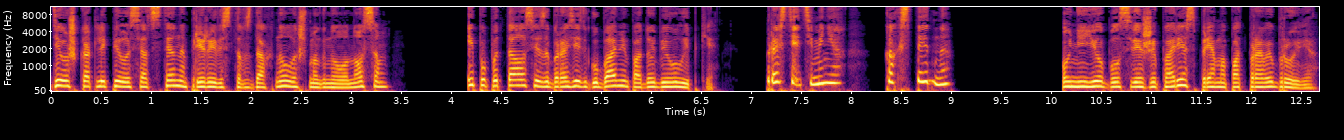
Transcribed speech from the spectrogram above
Девушка отлепилась от Стена, прерывисто вздохнула, шмыгнула носом и попыталась изобразить губами подобие улыбки. «Простите меня, как стыдно». У нее был свежий порез прямо под правой бровью.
